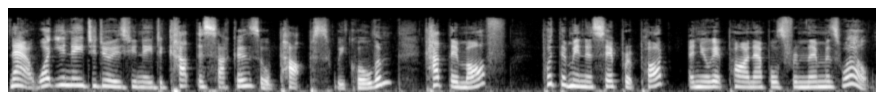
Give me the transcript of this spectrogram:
Now, what you need to do is you need to cut the suckers, or pups, we call them, cut them off, put them in a separate pot, and you'll get pineapples from them as well.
